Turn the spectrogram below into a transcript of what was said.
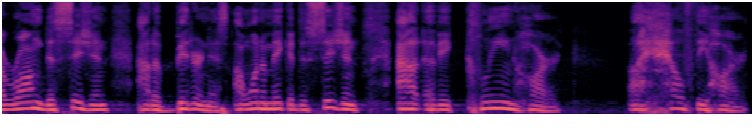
a wrong decision out of bitterness. I want to make a decision out of a clean heart, a healthy heart.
